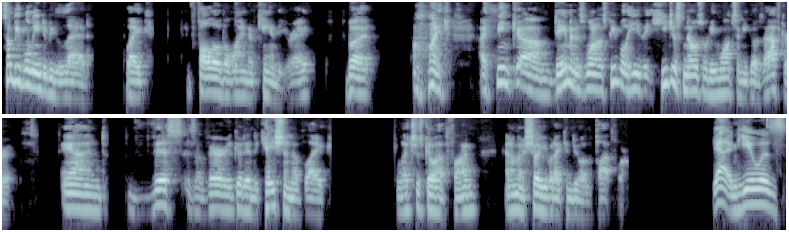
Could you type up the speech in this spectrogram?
some people need to be led like follow the line of candy right but like I think um, Damon is one of those people. He he just knows what he wants and he goes after it. And this is a very good indication of like, let's just go have fun, and I'm going to show you what I can do on the platform. Yeah, and he was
